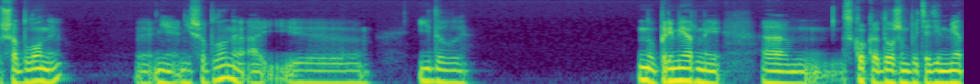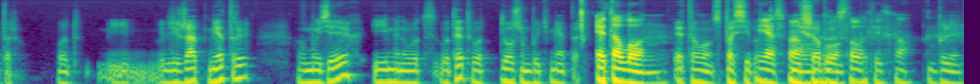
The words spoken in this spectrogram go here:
шаблоны. Э, не, не шаблоны, а идолы ну, примерный, э, сколько должен быть один метр. Вот лежат метры в музеях, и именно вот, вот это вот должен быть метр. Эталон. Эталон, спасибо. Я вспомнил, шаблон. слово ты искал. Блин.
